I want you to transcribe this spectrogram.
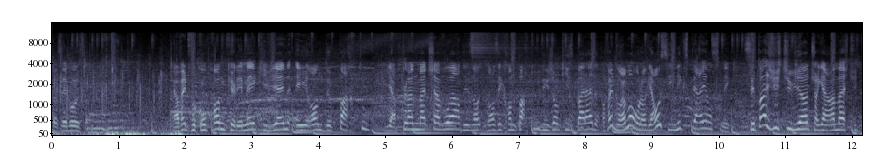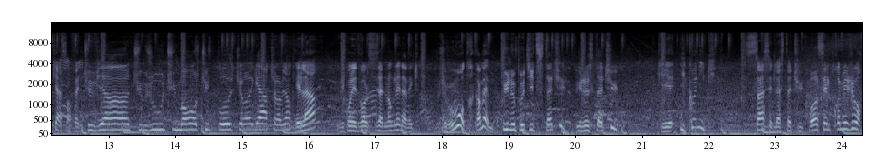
Ça c'est beau ça. Et en fait, il faut comprendre que les mecs, ils viennent et ils rentrent de partout. Il y a plein de matchs à voir, des grands écrans de partout, des gens qui se baladent. En fait, vraiment, Roland Garros, c'est une expérience, mec. C'est pas juste tu viens, tu regardes un match, tu te casses. En fait, tu viens, tu joues, tu manges, tu te poses, tu regardes, tu reviens. Et là, vu qu'on est devant le Suzanne Langlaine avec, je vous montre quand même, une petite statue. Une statue qui est iconique. Ça, c'est de la statue. Bon, c'est le premier jour.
